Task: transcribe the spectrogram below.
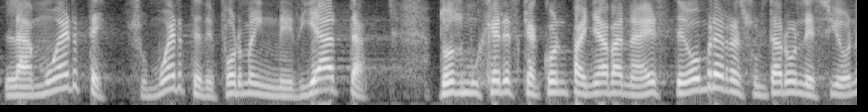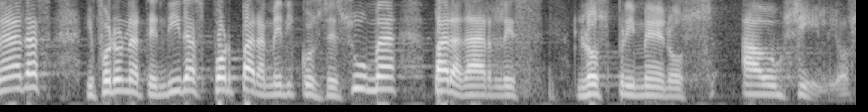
la muerte, su muerte de forma inmediata. Dos mujeres que acompañaban a este hombre resultaron lesionadas y fueron atendidas por paramédicos de Suma para darles los primeros auxilios.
